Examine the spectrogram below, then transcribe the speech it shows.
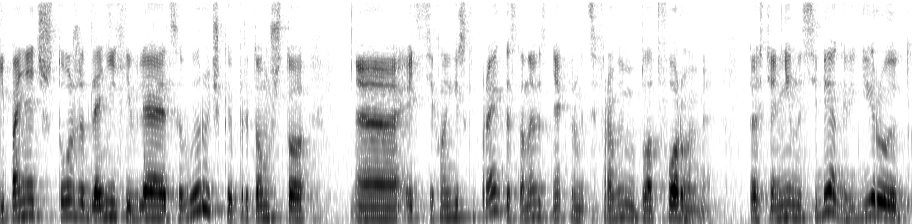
И понять, что же для них является выручкой, при том, что э, эти технологические проекты становятся некоторыми цифровыми платформами. То есть они на себе агрегируют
